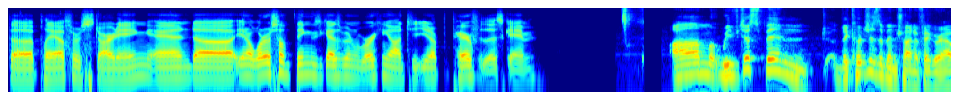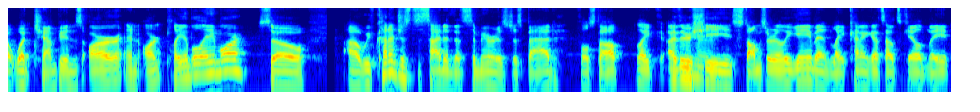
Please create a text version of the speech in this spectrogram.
the playoffs are starting. And uh, you know, what are some things you guys have been working on to you know prepare for this game? Um, we've just been the coaches have been trying to figure out what champions are and aren't playable anymore. So uh, we've kind of just decided that Samira is just bad, full stop. Like either Mhm. she stomps early game and like kind of gets outscaled late,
